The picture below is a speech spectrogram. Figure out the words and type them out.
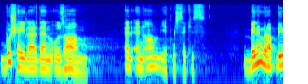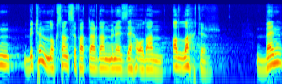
bu şeylerden uzağım. El-En'am 78 Benim Rabbim bütün noksan sıfatlardan münezzeh olan Allah'tır. Ben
